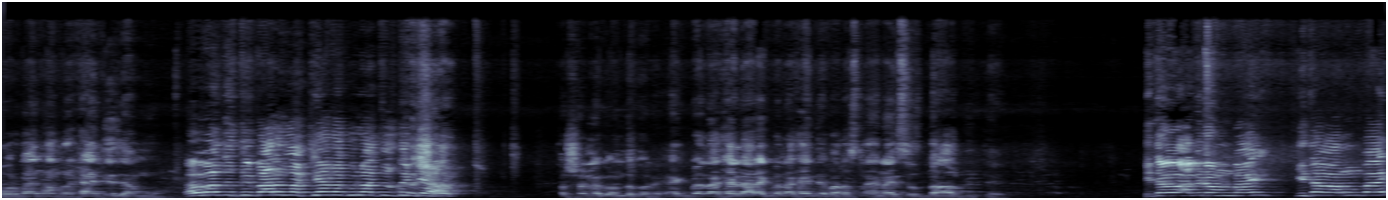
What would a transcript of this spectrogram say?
ওর ভাই তো আমরা খাইতে যাব ও বন্ধু তুই বারো লাখ টাকা গুরু আনছিস আসলে গন্ধ করে। এক বেলা খাইলে আরেক বেলা খাইতে পারস না এনাইছিস দিতে। আবির রহমান ভাই কিতাব আলম ভাই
